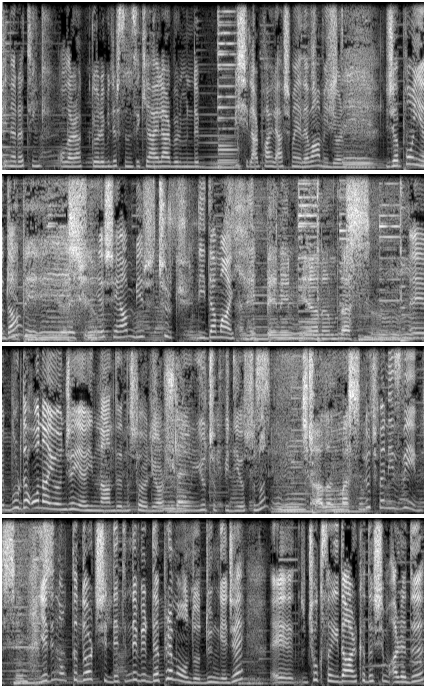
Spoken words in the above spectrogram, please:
Pinara Ting olarak görebilirsiniz hikayeler bölümünde bir şeyler paylaşmaya devam ediyorum. Japonya'da yaşayan bir Türk Didem Ay. Hep benim yanımdasın Ee, burada 10 ay önce yayınlandığını söylüyor bu YouTube videosunun. Çalınmasın Lütfen izleyin. 7.4 şiddetinde bir deprem oldu dün gece. Ee, çok sayıda arkadaşım aradı.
